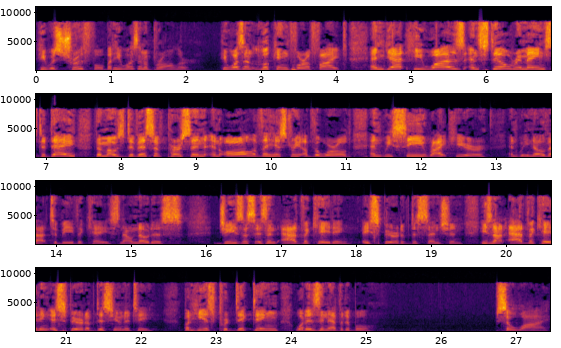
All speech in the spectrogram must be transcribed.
He was truthful, but he wasn't a brawler. He wasn't looking for a fight. And yet he was and still remains today the most divisive person in all of the history of the world. And we see right here, and we know that to be the case. Now notice, Jesus isn't advocating a spirit of dissension. He's not advocating a spirit of disunity, but he is predicting what is inevitable. So why?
